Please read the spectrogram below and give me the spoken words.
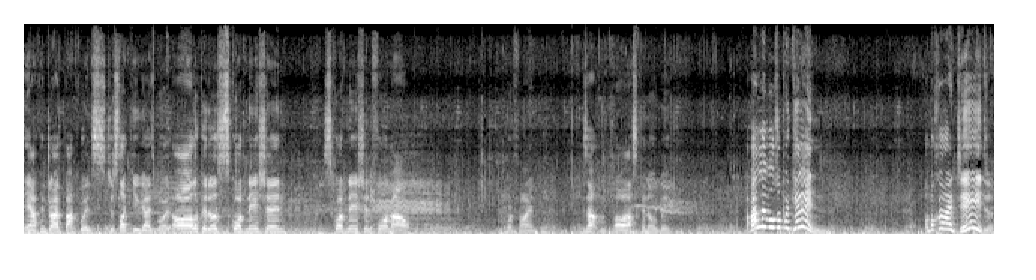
Yeah, I can drive backwards, just like you guys, boys. Oh, look at us, Squad Nation. Squad Nation, form out. We're fine. Is that... Oh, that's Kenobi. Have I leveled up again? Oh my god, I did!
